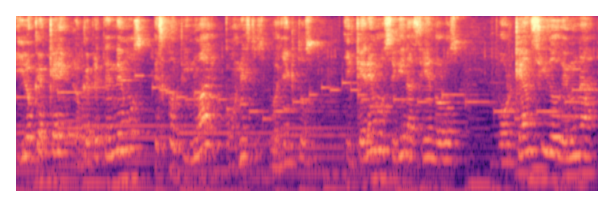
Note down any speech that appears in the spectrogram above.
Y lo que, lo que pretendemos es continuar con estos proyectos y queremos seguir haciéndolos porque han sido de una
